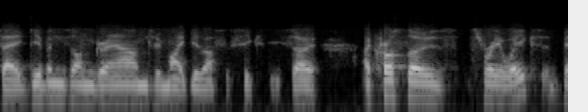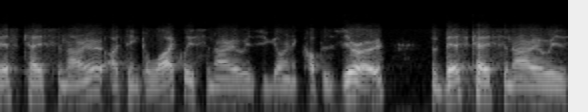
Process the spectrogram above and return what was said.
say, Gibbons on ground who might give us a 60. So across those three weeks, best case scenario, I think a likely scenario is you're going to cop a zero. The best case scenario is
